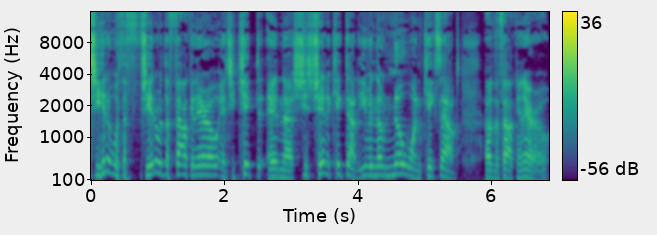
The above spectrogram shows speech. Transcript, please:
she hit it with the she hit it with the Falcon Arrow and she kicked and uh, she Shanna kicked out even though no one kicks out of the Falcon Arrow.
